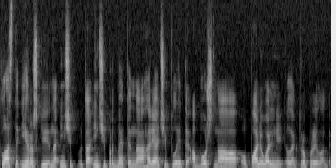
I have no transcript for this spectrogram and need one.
Класти іграшки на інші та інші предмети на гарячі плити або ж на опалювальні електроприлади.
